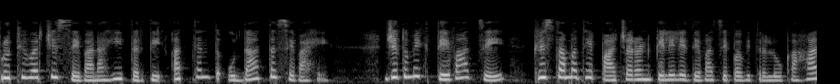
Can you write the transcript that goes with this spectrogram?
पृथ्वीवरची सेवा नाही तर ती अत्यंत उदात्त सेवा आहे. जे तुम्ही देवाचे ख्रिस्तामध्ये पाचारण केलेले देवाचे पवित्र लोक आहात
